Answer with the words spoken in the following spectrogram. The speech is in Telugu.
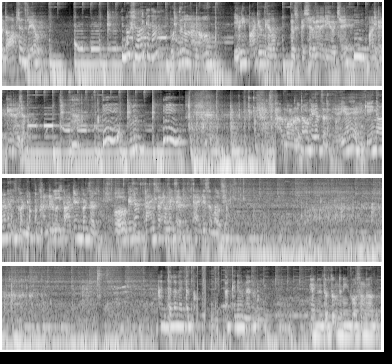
పెద్ద ఆప్షన్స్ లేవు. నువ్వు షూర్ కదా? ముందు నువ్వు నన్ను నమ్ము. ఈవినింగ్ పార్టీ ఉంది కదా. నువ్వు స్పెషల్గా రెడీ వచ్చే. మనం గట్టిగా ట్రై చేద్దాం. ఓకే కదా సార్? ఏం కావాలంటే తీసుకోండి. హండ్రెడ్ ఈ పార్టీ అనుకోండి sir. Okay sir thanks for coming sir thank you so much అంతలా వెతక్కు. పక్కనే ఉన్నాను. నేను వెతుకుతుంది నీ కోసం కాదు.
